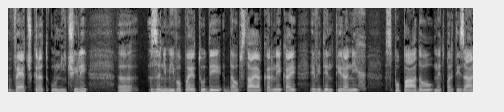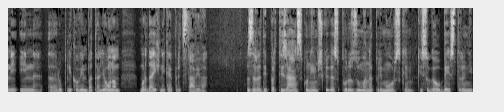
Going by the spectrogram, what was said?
večkrat uničili. Eh, zanimivo pa je tudi, da obstaja kar nekaj evidentiranih spopadov med partizani in eh, Rupnikovim bataljonom, morda jih nekaj predstaviva. Zaradi partizansko-nemškega sporozuma na primorskem, ki so ga obe strani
